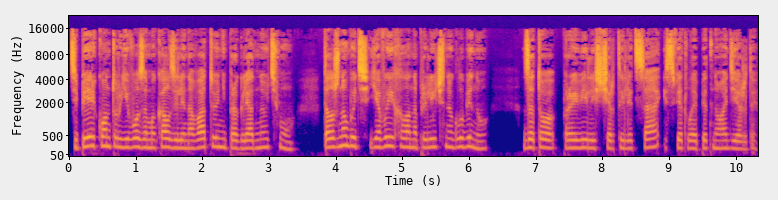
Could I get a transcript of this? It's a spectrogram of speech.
Теперь контур его замыкал зеленоватую непроглядную тьму. Должно быть, я выехала на приличную глубину — Зато проявились черты лица и светлое пятно одежды.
